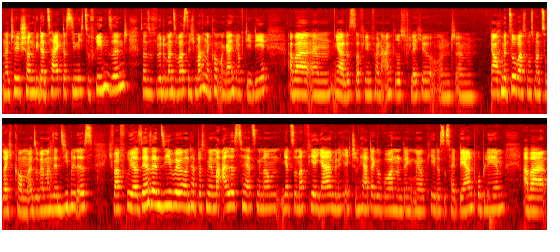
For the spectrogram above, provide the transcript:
natürlich schon wieder zeigt, dass die nicht zufrieden sind. Sonst würde man sowas nicht machen, dann kommt man gar nicht auf die Idee. Aber ähm, ja, das ist auf jeden Fall eine Angriffsfläche und ähm, ja, auch mit sowas muss man zurechtkommen. Also wenn man sensibel ist, ich war früher sehr sensibel und habe das mir immer alles zu Herzen genommen. Jetzt so nach vier Jahren bin ich echt schon härter geworden und denke mir, okay, das ist halt deren Problem. Aber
